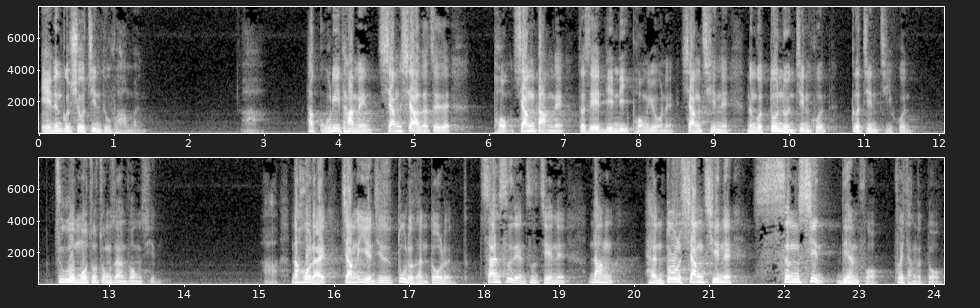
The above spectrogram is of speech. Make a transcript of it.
也能够修净土法门，他鼓励他们乡下的这些同乡党呢，这些邻里朋友呢，乡亲呢，能够敦伦尽混。各尽己分，诸恶莫作，众善奉行。啊，那后来江一眼就是渡了很多人，三四年之间呢，让很多乡亲呢生信念佛，非常的多，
